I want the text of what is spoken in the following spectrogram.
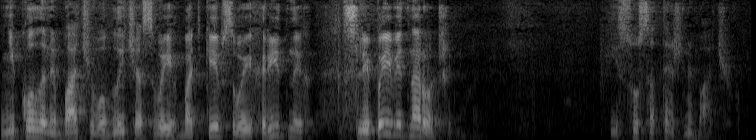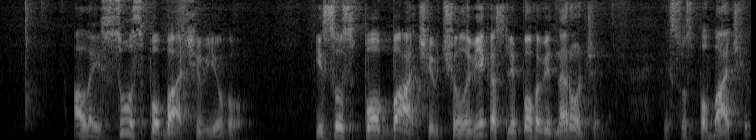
ніколи не бачив обличчя своїх батьків, своїх рідних, сліпий від народження. Ісуса теж не бачив. Але Ісус побачив його. Ісус побачив чоловіка сліпого від народження. Ісус побачив,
